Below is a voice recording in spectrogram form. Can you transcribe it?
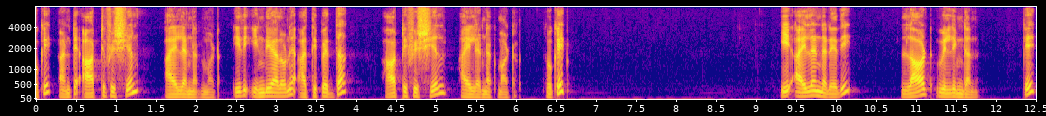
ఓకే? అంటే ఆర్టిఫిషియల్ ఐలాండ్ అనమాట ఇది ఇండియాలోనే అతిపెద్ద ఆర్టిఫిషియల్ ఐలాండ్ అనమాట ఓకే? ఈ ఐలాండ్ అనేది Lord Willingdon. Okay?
